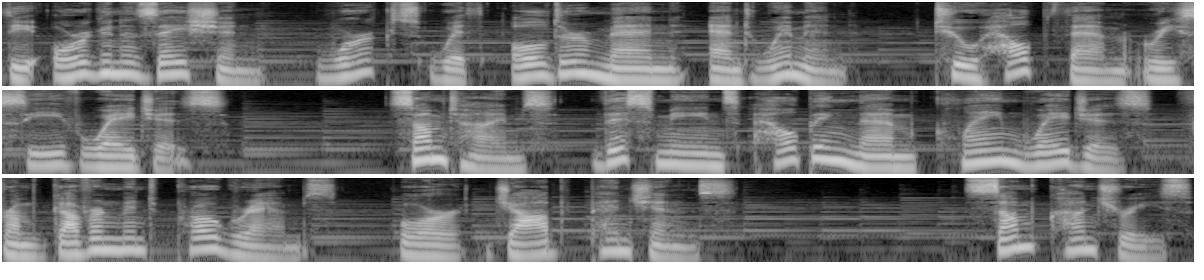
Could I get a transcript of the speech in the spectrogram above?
the organization works with older men and women to help them receive wages. Sometimes this means helping them claim wages from government programs or job pensions. Some countries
